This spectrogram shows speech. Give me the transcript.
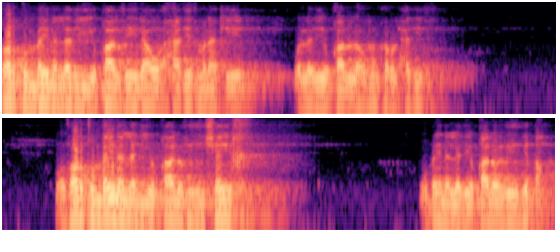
فرق بين الذي يقال فيه له أحاديث مناكير والذي يقال له منكر الحديث. وفرق بين الذي يقال فيه شيخ وبين الذي يقال فيه ثقة.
